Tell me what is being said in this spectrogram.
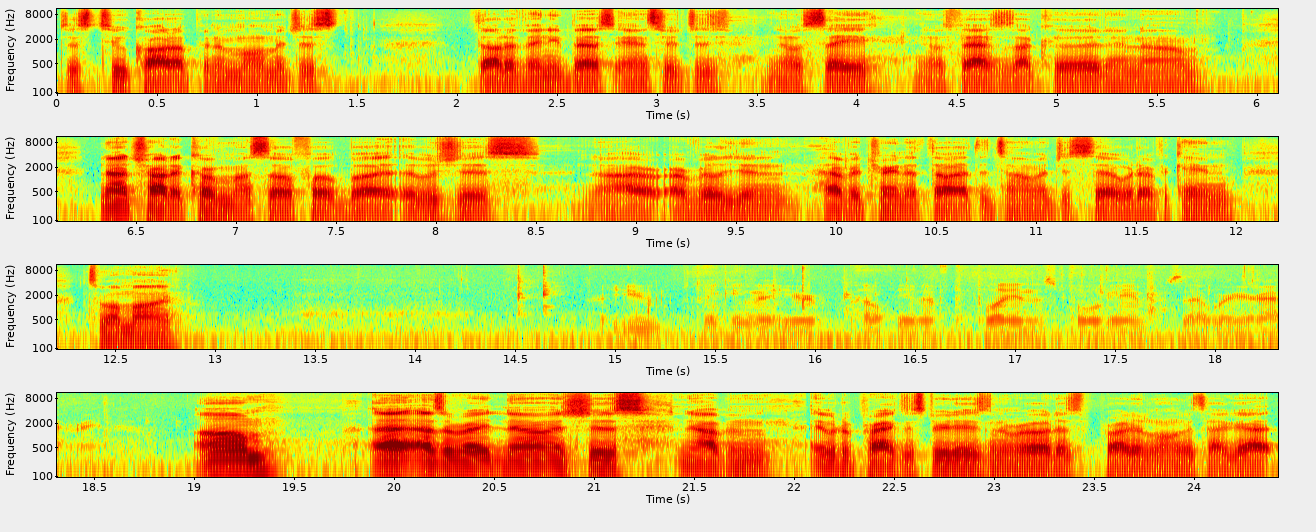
just too caught up in the moment. Just thought of any best answer to, you know, say, you know, as fast as I could, and um, not try to cover myself up. But it was just, you know, I, I really didn't have a train of thought at the time. I just said whatever came to my mind. Are you thinking that you're healthy enough to play in this bowl game? Is that where you're at right now? Um, as of right now, it's just you know I've been able to practice three days in a row. That's probably the longest I got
